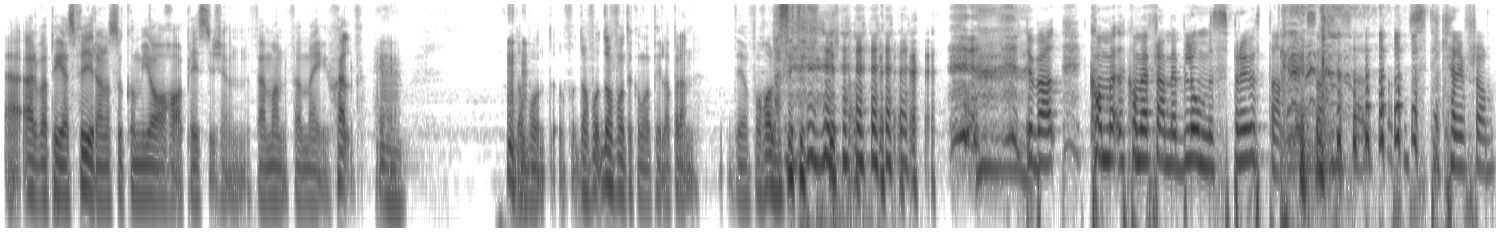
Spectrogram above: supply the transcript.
ärva PS4 och så kommer jag ha Playstation 5 för mig själv. Mm. De, får inte, de, får, de får inte komma och pilla på den. De får hålla sig till fyran. Du bara kommer, kommer fram med blomsprutan liksom. Så här, stickar ifrån.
